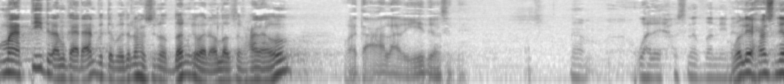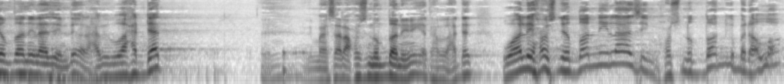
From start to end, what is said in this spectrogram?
mati dalam keadaan betul-betul husnudzon kepada Allah Subhanahu wa taala gitu maksudnya. Nah, wali husnudzon Wali husnudzon lazim. Itu Habibullah Haddad. Masalah husnudzon ini kata Allah Haddad, wali husnudzon lazim. Husnudzon kepada Allah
